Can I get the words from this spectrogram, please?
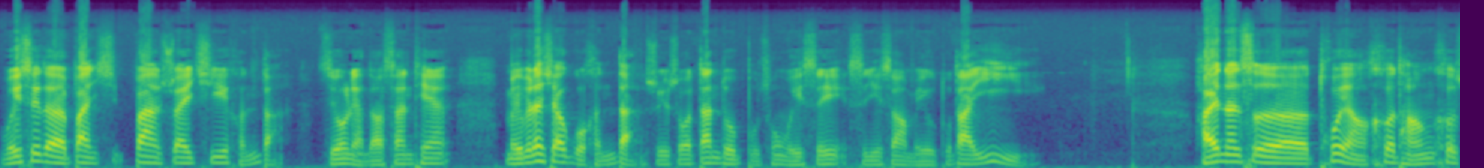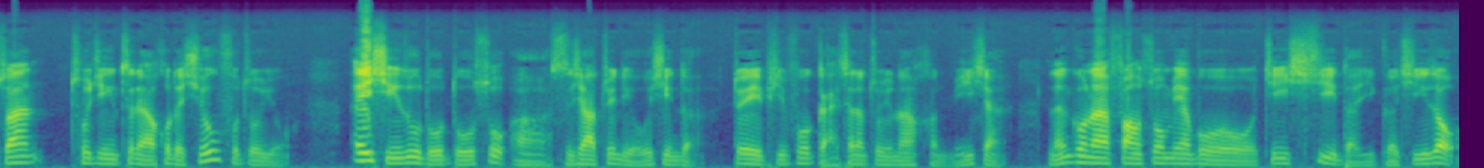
维 C 的半期半衰期很短，只有两到三天，美白的效果很短，所以说单独补充维 C 实际上没有多大意义。还有呢是脱氧核糖核酸，促进治疗后的修复作用。A 型肉毒毒素啊，时下最流行的，对皮肤改善的作用呢很明显。能够呢放松面部精细的一个肌肉，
